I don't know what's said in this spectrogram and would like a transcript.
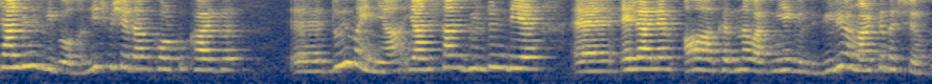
Kendiniz gibi olun. Hiçbir şeyden korku, kaygı e, duymayın ya. Yani sen güldün diye e, el alem, aa kadına bak niye güldü? Gülüyorum arkadaşım.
